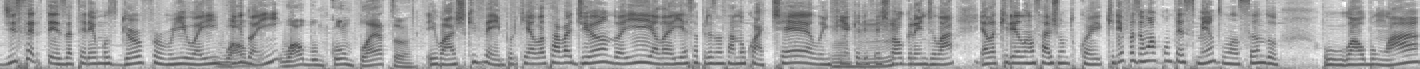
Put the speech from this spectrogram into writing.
de certeza, teremos Girl From Rio aí O vindo álbum, aí? o álbum completo. Eu acho que vem, porque ela tava adiando aí, ela ia se apresentar no Coachella, enfim, aquele festival grande lá. Ela queria lançar junto com ele, queria fazer um acontecimento lançando o álbum lá.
